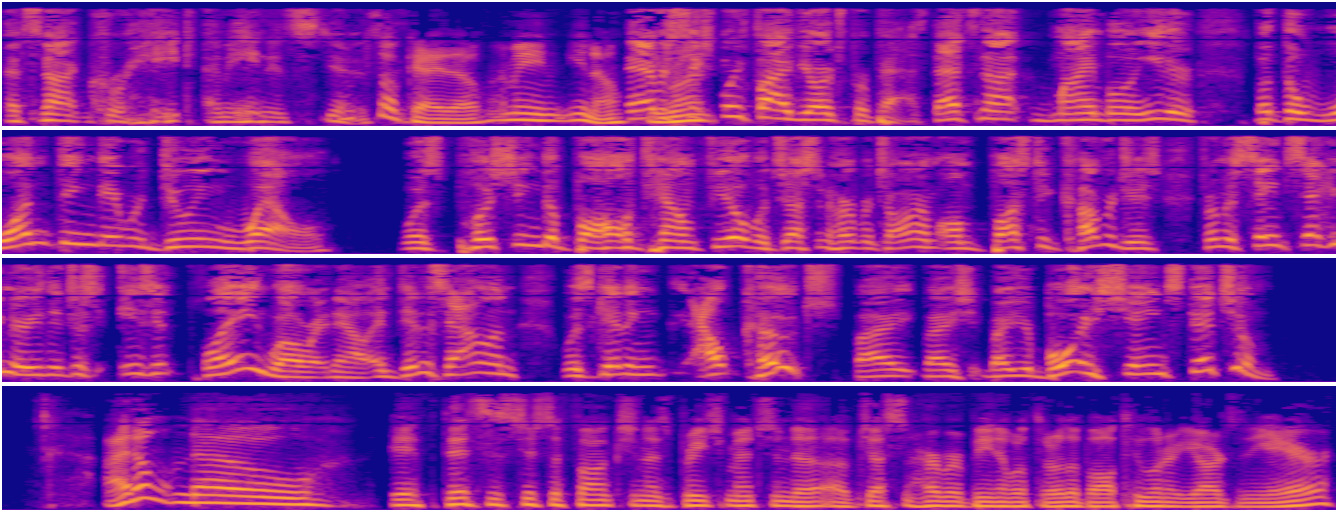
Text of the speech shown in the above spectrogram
that's not great. I mean, it's, you know, it's okay though. I mean, you know, they averaged 6.5 yards per pass. That's not mind blowing either. But the one thing they were doing well was pushing the ball downfield with Justin Herbert's arm on busted coverages from a Saints secondary that just isn't playing well right now. And Dennis Allen was getting out coached by, by, by your boy Shane Steichen. I don't know if this is just a function, as Breech mentioned, uh, of Justin Herbert being able to throw the ball 200 yards in the air,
